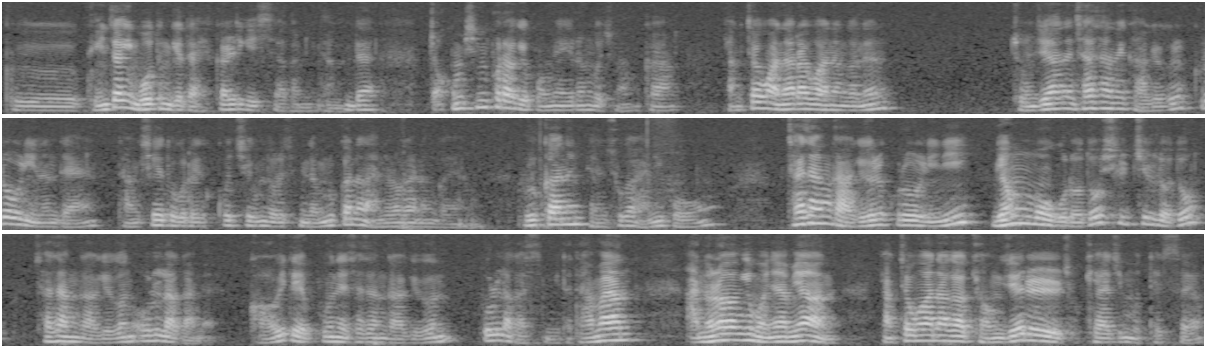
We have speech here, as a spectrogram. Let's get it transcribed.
그 굉장히 모든 게 다 헷갈리기 시작합니다. 근데 조금 심플하게 보면 이런 거죠. 그러니까 양적 완화라고 하는 거는 존재하는 자산의 가격을 끌어올리는데 당시에도 그랬고 지금도 그렇습니다. 물가는 안 올라가는 거예요. 물가는 변수가 아니고 자산 가격을 끌어올리니 명목으로도 실질로도 자산 가격은 올라가는 거의 대부분의 자산 가격은 올라갔습니다. 다만 안 올라간 게 뭐냐면 양적 완화가 경제를 좋게 하지 못했어요.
